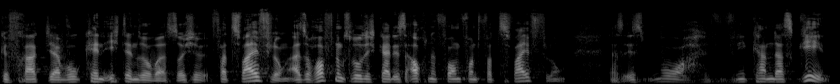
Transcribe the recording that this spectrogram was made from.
gefragt, ja, wo kenne ich denn sowas? Solche Verzweiflung. Also Hoffnungslosigkeit ist auch eine Form von Verzweiflung. Das ist, boah, wie kann das gehen?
